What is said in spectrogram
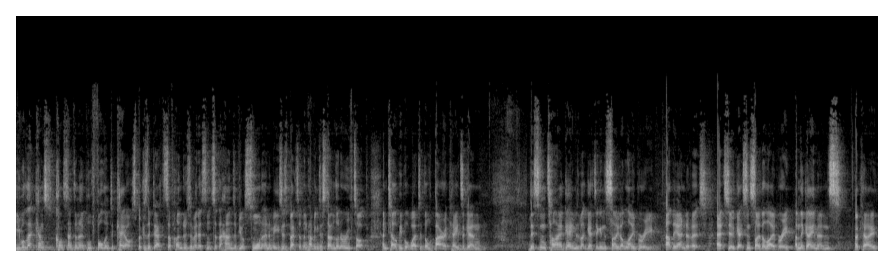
you will let Constantinople fall into chaos because the deaths of hundreds of innocents at the hands of your sworn enemies is better than having to stand on a rooftop and tell people where to build barricades again. This entire game is about getting inside a library. At the end of it, Ezio gets inside the library and the game ends. Okay.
